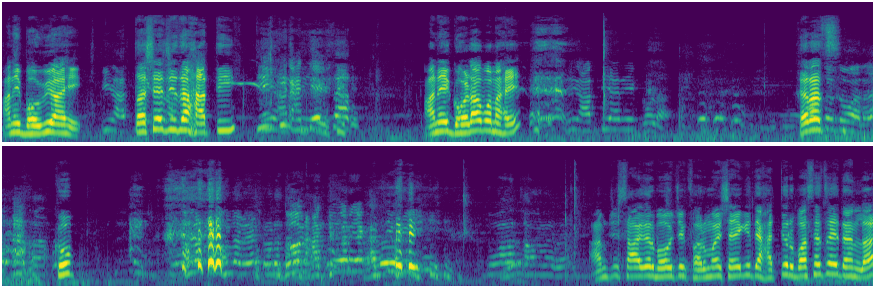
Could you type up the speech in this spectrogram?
आणि भव्य आहे. तसेच इथं हाती आणि एक घोडा पण आहे. खरंच खूप आमची सागर भाऊची एक फरमाईश आहे की त्या हत्तीवर बसायचं आहे त्यांना.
